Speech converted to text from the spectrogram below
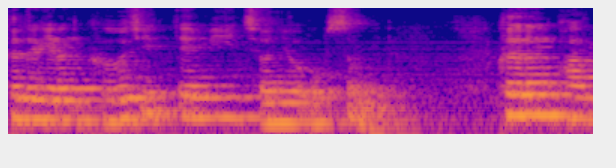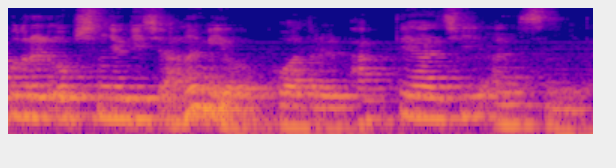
그들에게는 거짓됨이 전혀 없습니다. 그들은 과부들을 업신여기지 않으며 고아들을 박대하지 않습니다.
